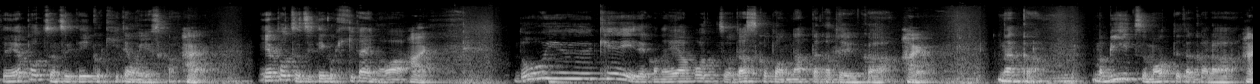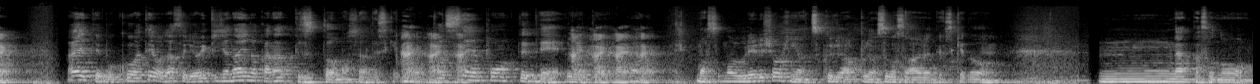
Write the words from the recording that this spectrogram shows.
で AirPods について1個聞いてもいいですか？はい。AirPods について1個聞きたいのは、はいどういう経緯でこの AirPods を出すことになったかというかはい。なんか、まあ、ビーツ持ってたからはい。あえて僕は手を出す領域じゃないのかなってずっと思ってたんですけど、はいはいはい。突然ポンって出て売れて、まあ、その売れる商品を作るアップルの凄さはあるんですけど、ううんーんなんかその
